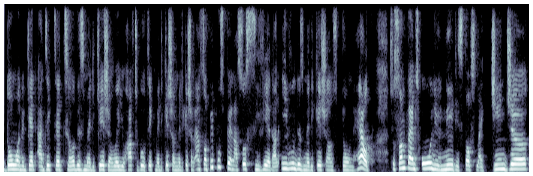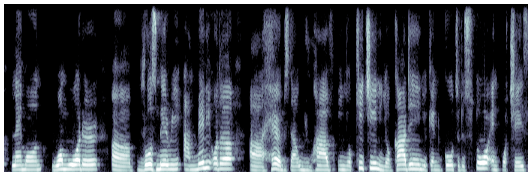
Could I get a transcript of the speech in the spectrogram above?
don't want to get addicted to all this medication where you have to go take medication, medication. And some people's pain are so severe that even these medications don't help. So sometimes all you need is stuff like ginger, lemon, warm water, uh, rosemary, and many other uh, herbs that you have in your kitchen, in your garden. You can go to the store and purchase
